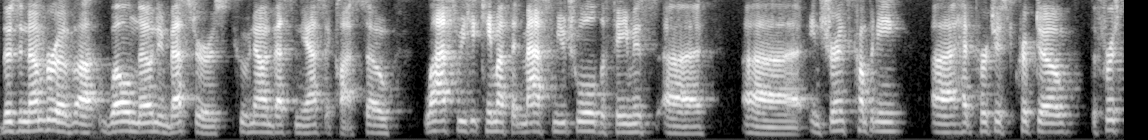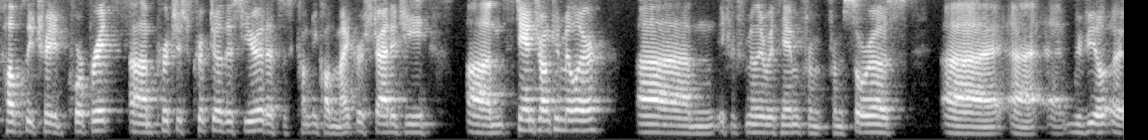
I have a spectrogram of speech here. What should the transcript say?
there's a number of uh, well-known investors who have now invested in the asset class. So last week it came out that Mass Mutual, the famous uh, uh insurance company, uh, had purchased crypto. The first publicly traded corporate um, purchased crypto this year. That's a company called MicroStrategy. Um, Stan Druckenmiller, um, if you're familiar with him from, from Soros, uh, uh, uh reveal, uh,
